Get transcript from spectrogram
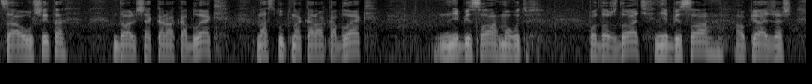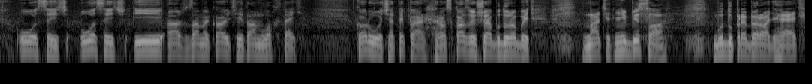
це аушита. Далі карака блек. Наступна карака блек. Небеса можуть подождати. Небеса. Опять же осич, осич і аж замикаючий там лохтей. Коротше, тепер розказую, що я буду робити. Значить, небеса буду прибирати геть.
